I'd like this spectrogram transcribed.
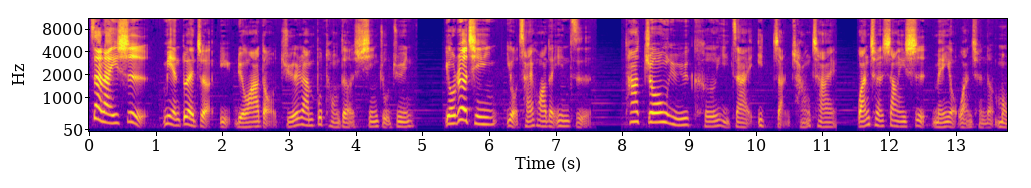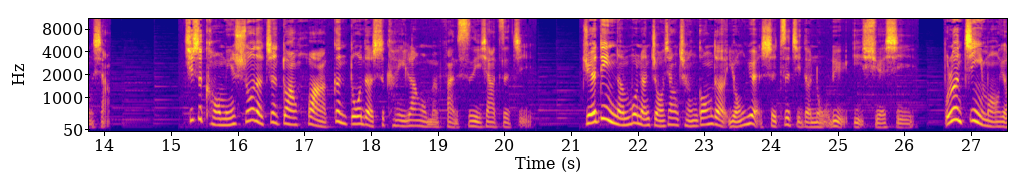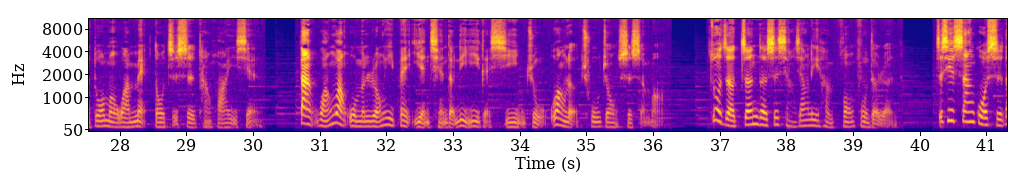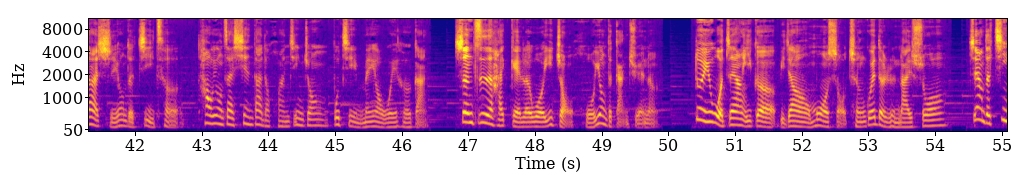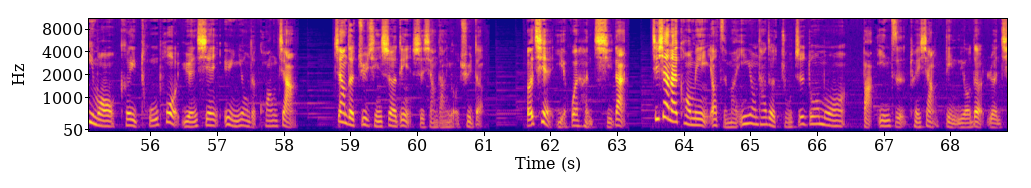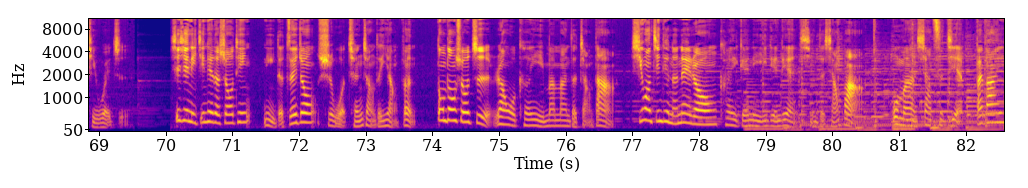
再来一世，面对着与刘阿斗决然不同的新主君，有热情、有才华的英子，他终于可以在一展长才，完成上一世没有完成的梦想。其实孔明说的这段话，更多的是可以让我们反思一下自己。决定能不能走向成功的，永远是自己的努力与学习。不论计谋有多么完美，都只是昙花一现。但往往我们容易被眼前的利益给吸引住，忘了初衷是什么。作者真的是想象力很丰富的人。这些三国时代使用的计策。套用在现代的环境中，不仅没有违和感，甚至还给了我一种活用的感觉呢。对于我这样一个比较墨守成规的人来说，这样的计谋可以突破原先运用的框架，这样的剧情设定是相当有趣的，而且也会很期待接下来孔明要怎么应用他的足智多谋，把英子推向顶流的人气位置。谢谢你今天的收听，你的追踪是我成长的养分，动动手指，让我可以慢慢的长大。希望今天的内容可以给你一点点新的想法，我们下次见，拜拜。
